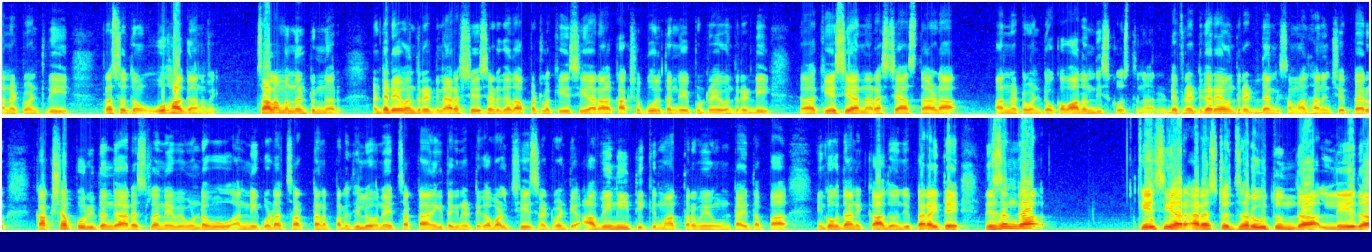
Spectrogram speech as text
అన్నటువంటిది ప్రస్తుతం ఊహాగానమే. చాలామంది అంటున్నారు. అంటే రేవంత్ రెడ్డిని అరెస్ట్ చేశాడు కదా అప్పట్లో కేసీఆర్ ఆ కక్షపూరితంగా ఇప్పుడు రేవంత్ రెడ్డి కేసీఆర్ని అరెస్ట్ చేస్తాడా? అన్నటువంటి ఒక వాదం తీసుకొస్తున్నారు. డెఫినెట్గా రేవంత్ రెడ్డి దానికి సమాధానం చెప్పారు. కక్షపూరితంగా అరెస్టులు అనేవి ఉండవు. అన్నీ కూడా చట్ట పరిధిలోనే చట్టానికి తగినట్టుగా వాళ్ళు చేసినటువంటి అవినీతికి మాత్రమే ఉంటాయి తప్ప ఇంకొక దానికి కాదు అని చెప్పారు. అయితే నిజంగా కేసీఆర్ అరెస్ట్ జరుగుతుందా లేదా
